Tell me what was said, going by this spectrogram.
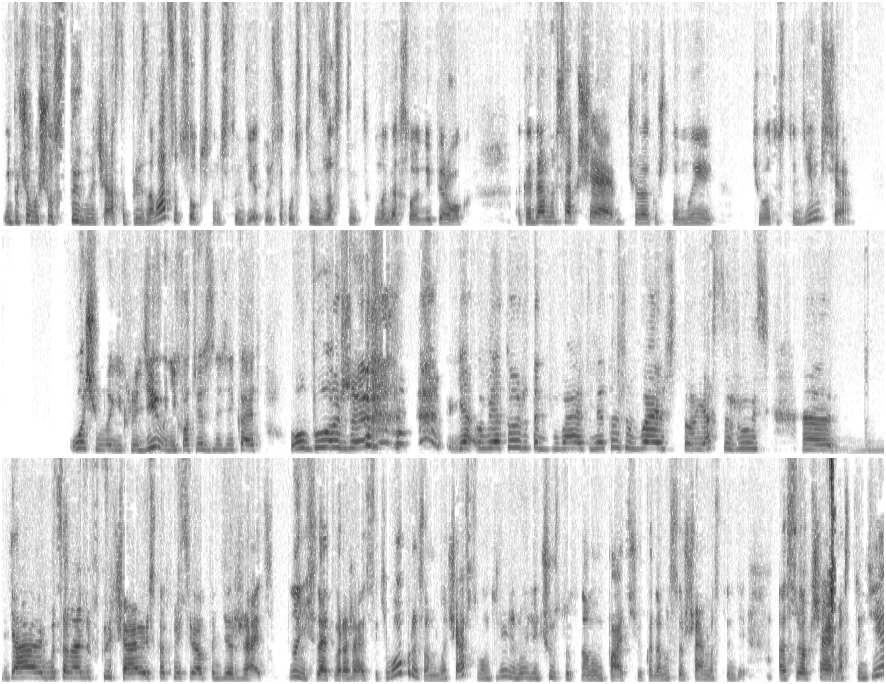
и причем еще стыдно часто признаваться в собственном стыде, то есть такой стыд за стыд, многослойный пирог, когда мы сообщаем человеку, что мы чего-то стыдимся, очень многих людей, у них в ответ возникает, о боже, я, у меня тоже так бывает, у меня тоже бывает, что я стыжусь, э, я эмоционально включаюсь, как мне себя поддержать. Ну, не всегда это выражается таким образом, но часто внутри люди чувствуют нам эмпатию. Когда мы совершаем о стыде, э, сообщаем о стыде,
